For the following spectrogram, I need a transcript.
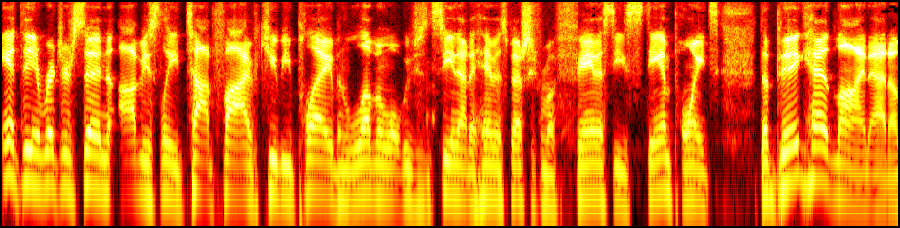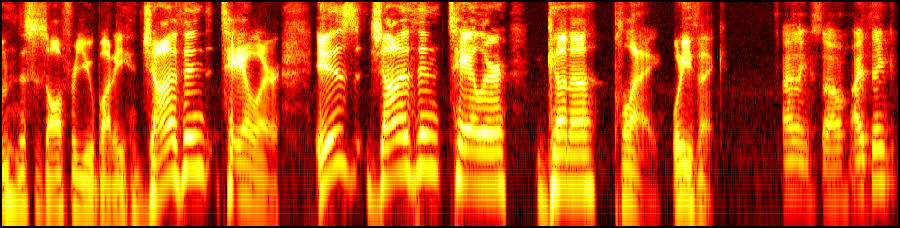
Anthony Richardson, obviously top five QB play. Been loving what we've been seeing out of him, especially from a fantasy standpoint. The big headline, Adam, this is all for you, buddy. Jonathan Taylor. Is Jonathan Taylor gonna play? What do you think? I think so. I think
